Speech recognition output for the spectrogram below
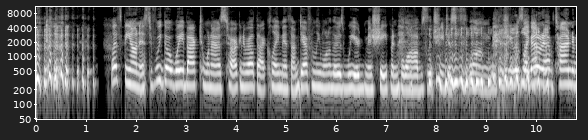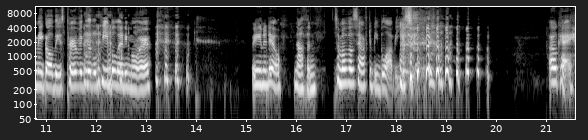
Let's be honest, if we go way back to when I was talking about that clay myth, I'm definitely one of those weird misshapen blobs that she just flung because she was like, I don't have time to make all these perfect little people anymore. what are you gonna do? Nothing. Some of us have to be blobbies. okay,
